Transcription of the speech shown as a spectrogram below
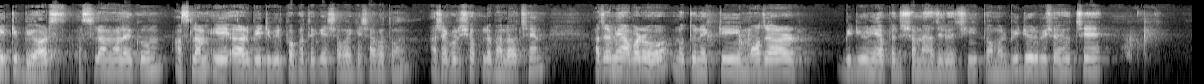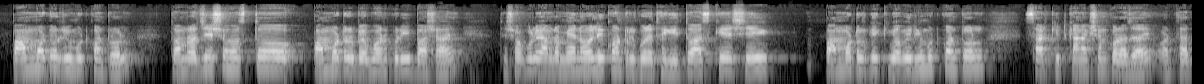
ইউটিউব ভিউয়ার্স আসসালামু আলাইকুম। আসলাম এ আর বি টিভির পক্ষ থেকে সবাইকে স্বাগতম। আশা করি সকলে ভালো আছেন। আজ আমি আবারও নতুন একটি মজার ভিডিও নিয়ে আপনাদের সামনে হাজির হয়েছি। তো আমার ভিডিওর বিষয় হচ্ছে পাম্প মোটর রিমোট কন্ট্রোল তো আমরা যে সমস্ত পাম্প মোটর ব্যবহার করি বাসায়, তো সকলে আমরা ম্যানুয়ালি কন্ট্রোল করে থাকি। তো আজকে সেই পাম্প মোটরকে কীভাবে রিমোট কন্ট্রোল সার্কিট কানেকশন করা যায়, অর্থাৎ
